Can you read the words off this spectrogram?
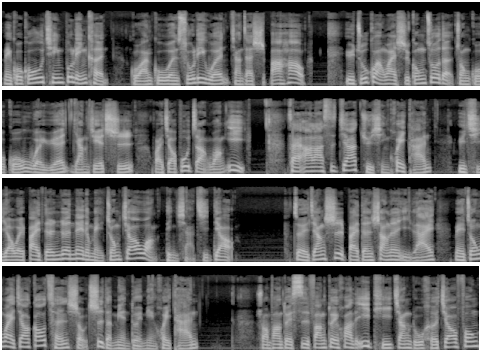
美国国务卿布林肯、国安顾问苏利文将在十八号与主管外事工作的中国国务委员杨洁篪、外交部长王毅在阿拉斯加举行会谈，预期要为拜登任内的美中交往定下基调。这也将是拜登上任以来美中外交高层首次的面对面会谈。双方对四方对话的议题将如何交锋，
